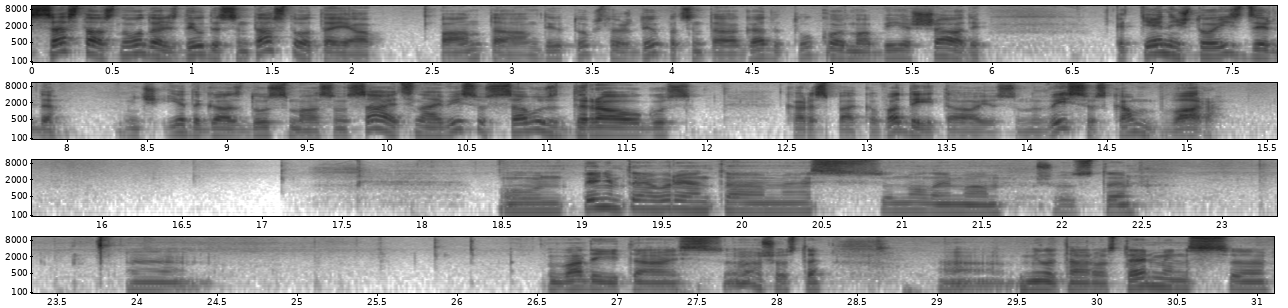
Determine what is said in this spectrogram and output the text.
Sestās nodaļas 28. pantā 2012. gada tulkojumā bija šādi, kad ķēniņš to izdzirda, Viņš iedegās dusmās un saicināja visus savus draugus, karaspēka vadītājus un visus, kam vara. Un pieņemtajā variantā mēs nolēmām šos te uh, vadītājus, nu, šos te uh, militāros terminus uh,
